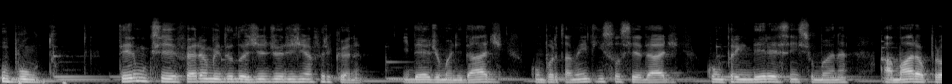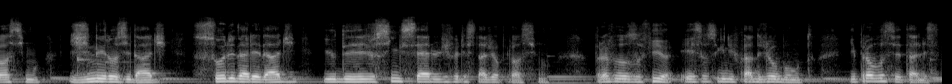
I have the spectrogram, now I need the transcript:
Ubuntu, termo que se refere a uma ideologia de origem africana, ideia de humanidade, comportamento em sociedade, compreender a essência humana, amar ao próximo, generosidade, solidariedade e o desejo sincero de felicidade ao próximo. Para a filosofia, esse é o significado de Ubuntu. E para você, Thales,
